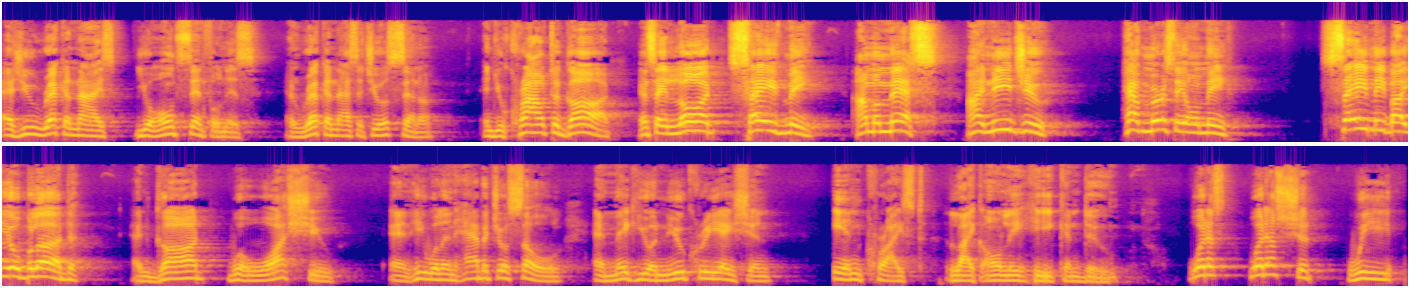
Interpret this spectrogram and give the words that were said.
as you recognize your own sinfulness and recognize that you're a sinner and you cry out to God and say, Lord, save me. I'm a mess. I need you. Have mercy on me. Save me by your blood. And God will wash you and he will inhabit your soul and make you a new creation in Christ like only he can do. What else, what else should we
